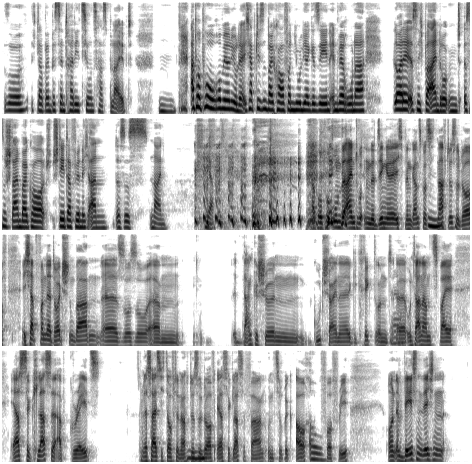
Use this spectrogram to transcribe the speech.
so, ich glaube, ein bisschen Traditionshass bleibt. Hm. Apropos Romeo und Julia, ich habe diesen Balkon von Julia gesehen in Verona. Leute, ist nicht beeindruckend, ist ein Steinbalkon, steht dafür nicht an. Das ist nein. Ja. Apropos unbeeindruckende Dinge, ich bin ganz kurz Mhm. nach Düsseldorf. Ich habe von der Deutschen Bahn äh, so, so, ähm, Dankeschön Gutscheine gekriegt und Ja. äh, unter anderem zwei erste Klasse Upgrades. Das heißt, ich durfte nach Mhm. Düsseldorf erste Klasse fahren und zurück auch Oh. for free. Und im Wesentlichen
